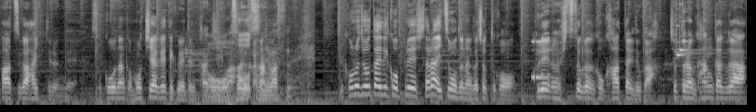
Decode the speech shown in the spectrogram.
パーツが入ってるんでそこをなんか持ち上げてくれてる感じはあるかな。感じますね。でこの状態でこうプレーしたらいつもとなんかちょっとこうプレーの質とかがこう変わったりとかちょっとなんか感覚が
